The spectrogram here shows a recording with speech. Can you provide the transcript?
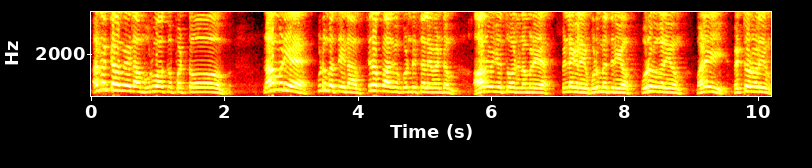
அதற்காகவே நாம் உருவாக்கப்பட்டோம். நம்முடைய குடும்பத்தை நாம் சிறப்பாக கொண்டு செல்ல வேண்டும். ஆரோக்கியத்தோடு நம்முடைய பிள்ளைகளையும் குடும்பத்தினையும் உறவுகளையும் மனைவி பெற்றோர்களையும்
